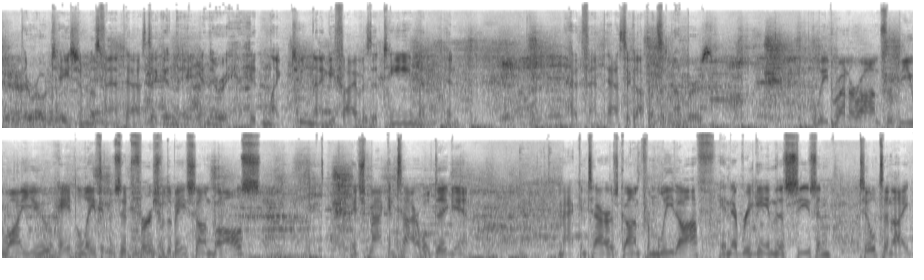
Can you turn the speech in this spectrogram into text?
Their rotation was fantastic, and they and they were hitting like 295 as a team and, and had fantastic offensive numbers. Lead runner on for BYU. Hayden Latham is at first with a base on balls. Mitch McIntyre will dig in. McIntyre has gone from leadoff in every game this season till tonight,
